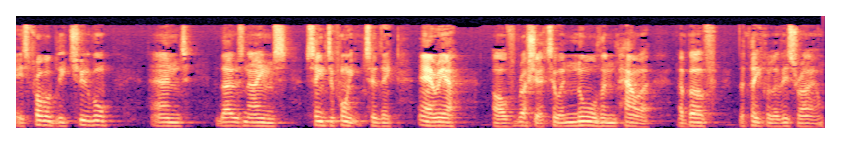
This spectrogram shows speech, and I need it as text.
is probably Tubal. And those names seem to point to the area of Russia, to a northern power above the people of Israel.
